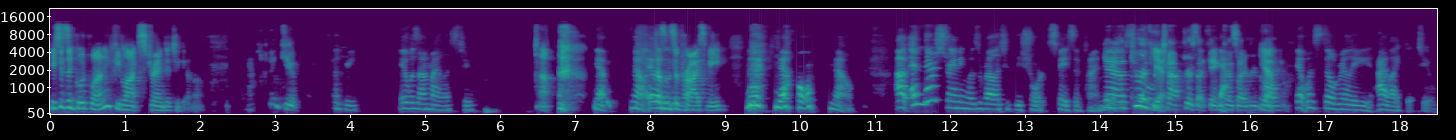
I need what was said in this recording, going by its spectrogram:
this is a good one if you like stranded together. Yeah. thank you. Agree it was on my list too. Oh. Yep. No, it doesn't surprise one. me. no, no. Uh, and their straining was a relatively short space of time. Yeah, two still, or three yeah. chapters, I think, yeah. as I recall. Yeah. It was still really, I liked it too.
